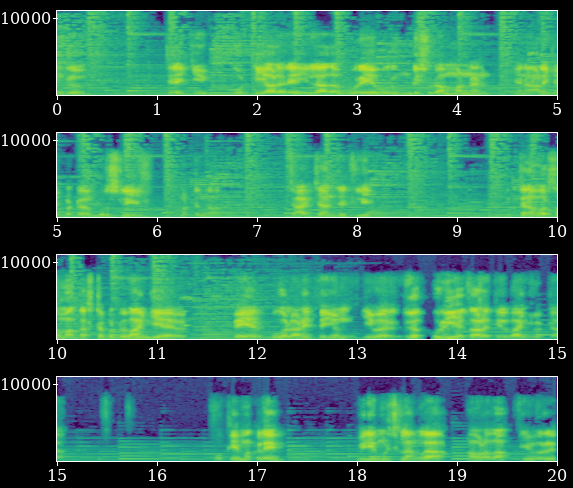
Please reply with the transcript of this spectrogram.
என்று திரைக்கு போட்டியாளரே இல்லாத ஒரே ஒரு முடிசுடா மன்னன் என அழைக்கப்பட்ட புருஸ்லி மட்டும்தான். ஜாக்ஜான் ஜெட்லி இத்தனை வருஷமா கஷ்டப்பட்டு வாங்கிய பெயர் புகழ் அனைத்தையும் இவர் மிக குறுகிய காலத்தில் வாங்கிவிட்டார். ஓகே மக்களே வீடியோ முடிச்சுக்கலாங்களா? அவ்வளவுதான். இவர்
